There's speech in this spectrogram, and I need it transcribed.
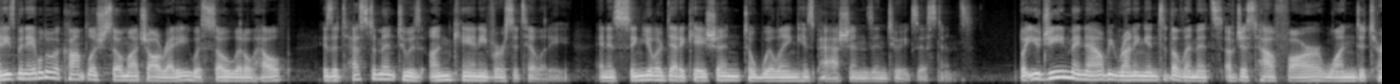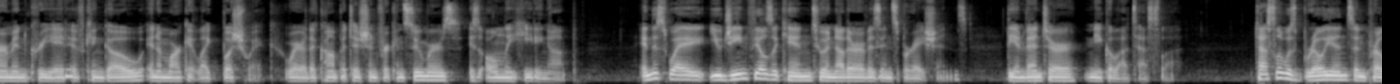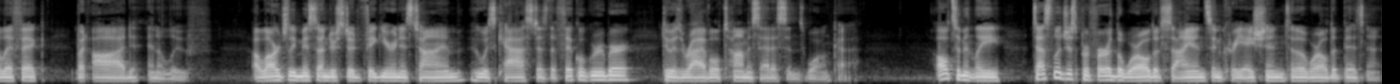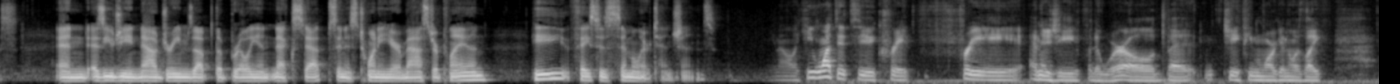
That he's been able to accomplish so much already with so little help is a testament to his uncanny versatility and his singular dedication to willing his passions into existence. But Eugene may now be running into the limits of just how far one determined creative can go in a market like Bushwick, where the competition for consumers is only heating up. In this way, Eugene feels akin to another of his inspirations, the inventor Nikola Tesla. Tesla was brilliant and prolific, but odd and aloof a largely misunderstood figure in his time who was cast as the Fickelgruber to his rival Thomas Edison's Wonka. Ultimately, Tesla just preferred the world of science and creation to the world of business. And as Eugene now dreams up the brilliant next steps in his 20 year master plan, he faces similar tensions. You know, he wanted to create free energy for the world, but JP Morgan was like,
